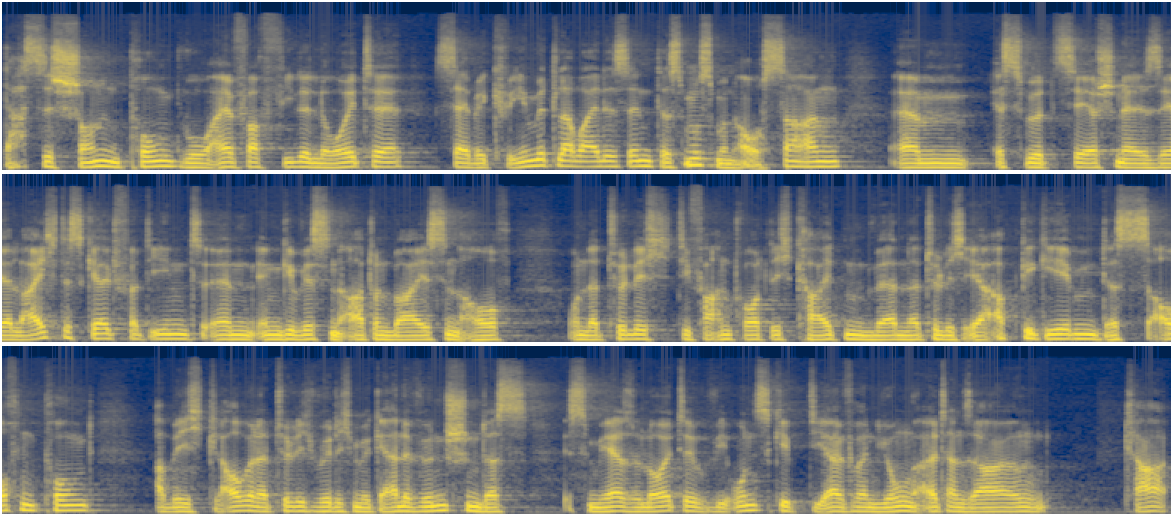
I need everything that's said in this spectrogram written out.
das ist schon ein Punkt, wo einfach viele Leute sehr bequem mittlerweile sind. Das muss man auch sagen. Ähm, es wird sehr schnell sehr leichtes Geld verdient in, in gewissen Art und Weisen auch. Und natürlich die Verantwortlichkeiten werden natürlich eher abgegeben. Das ist auch ein Punkt. Aber ich glaube, natürlich würde ich mir gerne wünschen, dass es mehr so Leute wie uns gibt, die einfach in jungen Altern sagen, klar,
